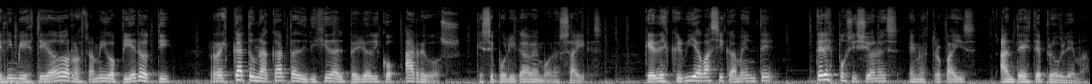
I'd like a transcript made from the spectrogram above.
El investigador, nuestro amigo Pierotti, rescata una carta dirigida al periódico Argos, que se publicaba en Buenos Aires, que describía básicamente tres posiciones en nuestro país ante este problema.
